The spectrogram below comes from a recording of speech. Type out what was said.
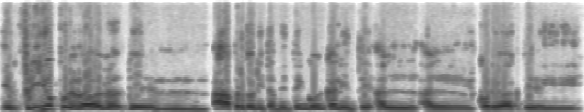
En frío, por el lado del... Ah, perdón, y también tengo en caliente al, al coreback de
